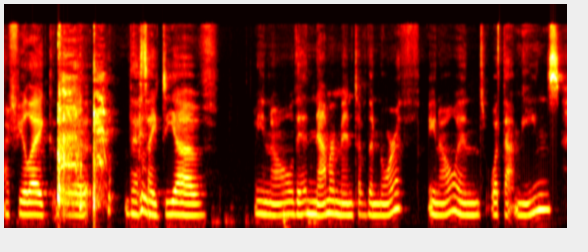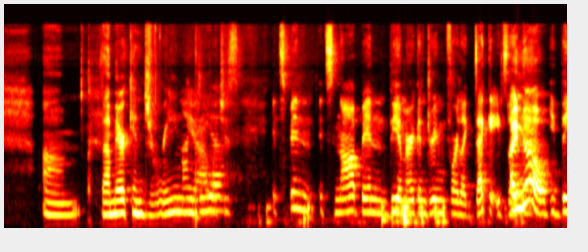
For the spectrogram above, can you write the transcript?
i feel like the, this idea of you know the enamorment of the north you know and what that means um the american dream idea Yeah, which is it's been it's not been the American dream for like decades. I know. the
